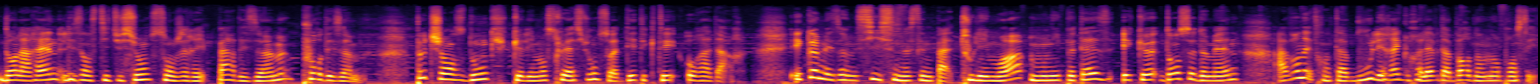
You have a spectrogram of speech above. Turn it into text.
Dans l'arène, les institutions sont gérées par des hommes pour des hommes. Peu de chance donc que les menstruations soient détectées au radar. Et comme les hommes cis ne saignent pas tous les mois, mon hypothèse est que dans ce domaine, avant d'être un tabou, les règles relèvent d'abord d'un impensé.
